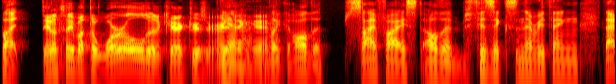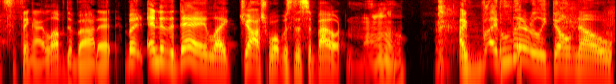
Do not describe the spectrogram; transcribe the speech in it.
But They don't tell you about the world or the characters or anything. Yeah, Yeah, like all the sci-fi, st- all the physics and everything. That's the thing I loved about it. But end of the day, like Josh, what was this about? I don't know. I I literally don't know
